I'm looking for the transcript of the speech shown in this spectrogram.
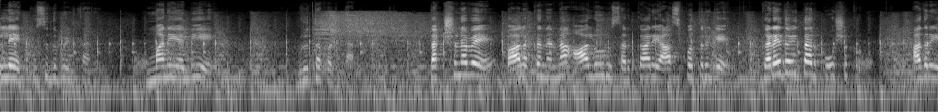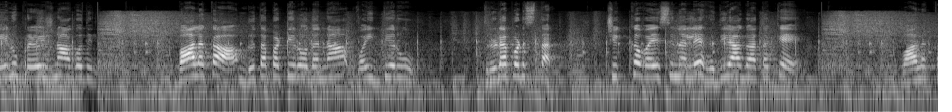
ಅಲ್ಲೇ ಕುಸಿದು ಬೀಳ್ತಾನೆ. ಮನೆಯಲ್ಲಿಯೇ ಮೃತಪಡ್ತಾನೆ. ತಕ್ಷಣವೇ ಬಾಲಕನನ್ನ ಆಲೂರು ಸರ್ಕಾರಿ ಆಸ್ಪತ್ರೆಗೆ ಕರೆದೊಯ್ತಾರೆ ಪೋಷಕರು. ಆದರೆ ಏನೂ ಪ್ರಯೋಜನ ಆಗೋದಿಲ್ಲ. ಬಾಲಕ ಮೃತಪಟ್ಟಿರೋದನ್ನ ವೈದ್ಯರು ದೃಢಪಡಿಸ್ತಾರೆ. ಚಿಕ್ಕ ವಯಸ್ಸಿನಲ್ಲೇ ಹೃದಯಾಘಾತಕ್ಕೆ ಬಾಲಕ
